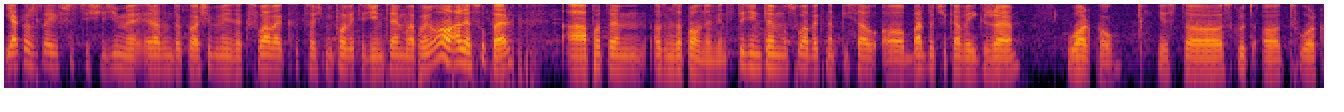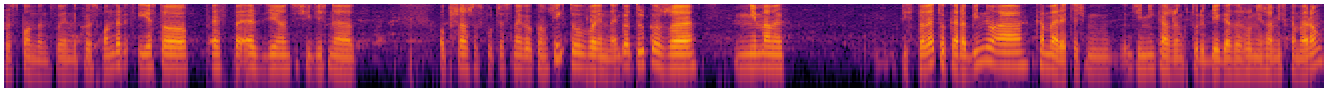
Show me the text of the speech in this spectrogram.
jako, że tutaj wszyscy siedzimy razem dookoła siebie, więc jak Sławek coś mi powie tydzień temu, ja powiem, o, ale super, a potem o tym zapomnę. Więc tydzień temu Sławek napisał o bardzo ciekawej grze Warco. Jest to skrót od War Correspondent, wojenny korespondent i jest to FPS dziejący się gdzieś na obszarze współczesnego konfliktu wojennego, tylko że nie mamy pistoletu, karabinu, a kamery. Jesteśmy dziennikarzem, który biega za żołnierzami z kamerą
